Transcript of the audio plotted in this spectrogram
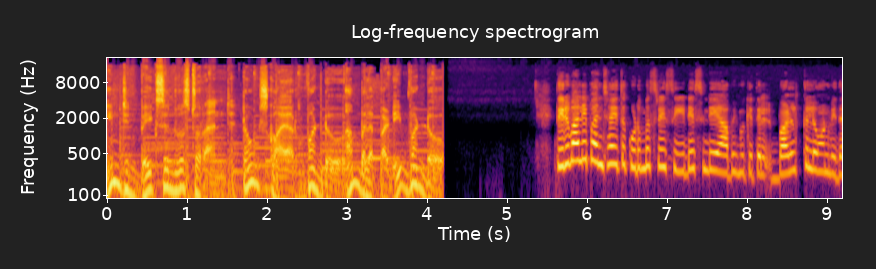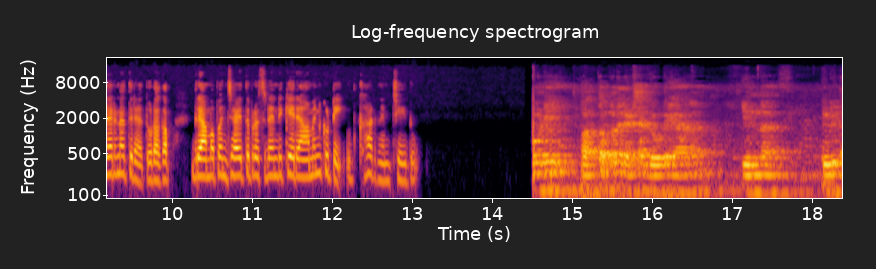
Indian bakes restaurant town square വണ്ടോ അമ്പലപ്പടി വണ്ടൂർ തിരുവാലി പഞ്ചായത്ത് കുടുംബശ്രീ സി ഡി എസിന്റെ ആഭിമുഖ്യത്തിൽ ബൾക്ക് ലോൺ വിതരണത്തിന് തുടക്കം. ഗ്രാമപഞ്ചായത്ത് പ്രസിഡന്റ് കെ രാമൻകുട്ടി ഉദ്ഘാടനം ചെയ്തു. പത്തൊമ്പത് ലക്ഷം രൂപയാണ് ഇന്ന് വിവിധ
